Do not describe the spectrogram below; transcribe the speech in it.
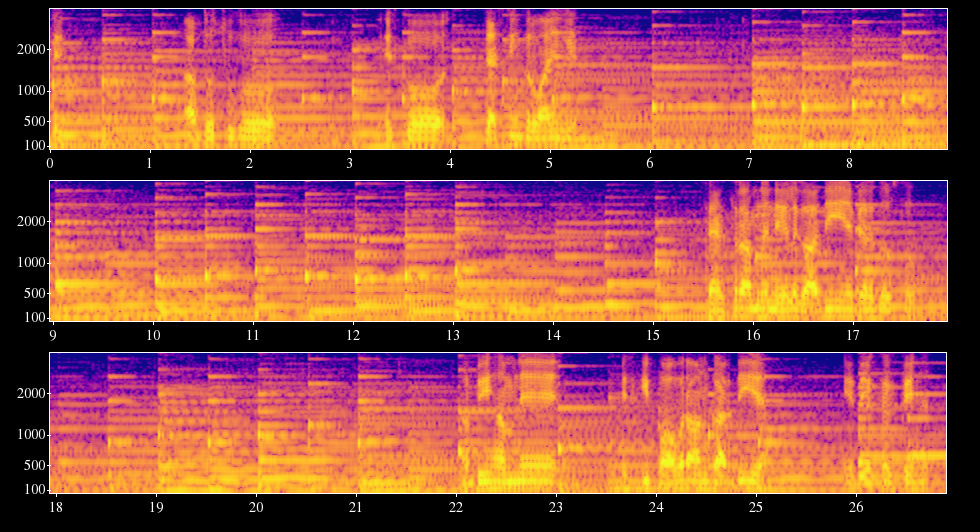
फिर आप दोस्तों को इसको टेस्टिंग करवाएँगे। सेंसर हमने नए लगा दिए हैं, प्यारे दोस्तों। अभी हमने इसकी पावर ऑन कर दी है, ये देख सकते हैं।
